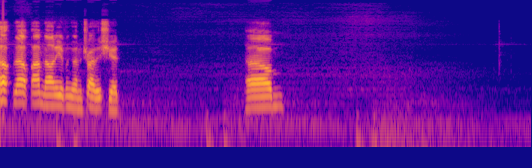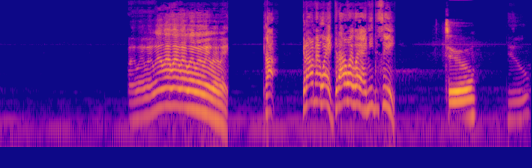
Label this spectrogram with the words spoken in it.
Oh, no, I'm not even gonna try this shit. Um. Wait, wait, wait, wait, wait, wait, wait, wait, wait, wait, wait, wait. Stop. Get out of my way. Get out of my way. I need to see. Two, Two,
